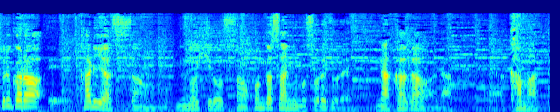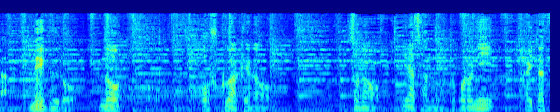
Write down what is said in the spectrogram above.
それから、えーカリアスさん、布広さん、本田さんにもそれぞれ中川原、蒲田、目黒のお福分けのその皆さんのところに配達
